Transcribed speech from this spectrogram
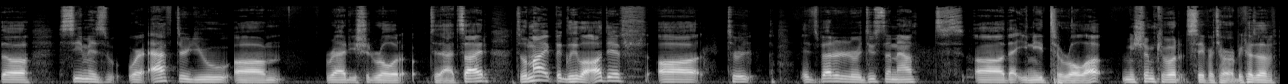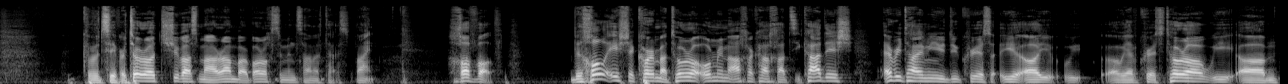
the seam is where after you um, read, you should roll it to that side. Uh, to, it's better to reduce the amount uh, that you need to roll up. Mishum kivod sefer Torah because of kavod sefer Torah. Shuvas ma'aram bar baruch simin. Fine. Chavav. B'chol omrim achar kachatzi kaddish. Every time you do kriyas, uh, we, uh, we have kriyas Torah. We um,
